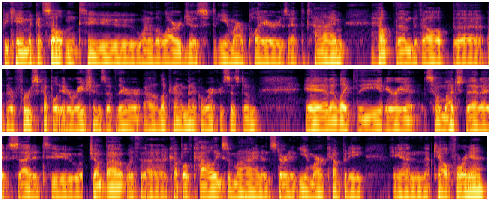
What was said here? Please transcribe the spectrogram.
became a consultant to one of the largest EMR players at the time, helped them develop their first couple iterations of their uh, electronic medical record system. And I liked the area so much that I decided to jump out with a couple of colleagues of mine and start an EMR company in California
